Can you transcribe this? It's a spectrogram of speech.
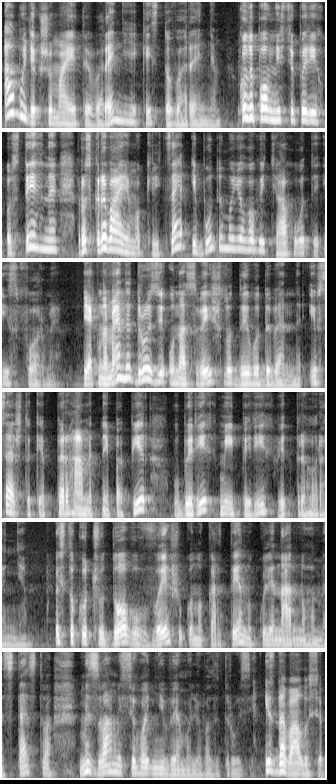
Або, якщо маєте варення якесь, то варенням. Коли повністю пиріг остигне, розкриваємо кільце і будемо його витягувати із форми. Як на мене, друзі, у нас вийшло диво дивенне. І все ж таки пергаментний папір вберіг мій пиріг від пригорання. Ось таку чудову вишукану картину кулінарного мистецтва ми з вами сьогодні вималювали, друзі. І здавалося б,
